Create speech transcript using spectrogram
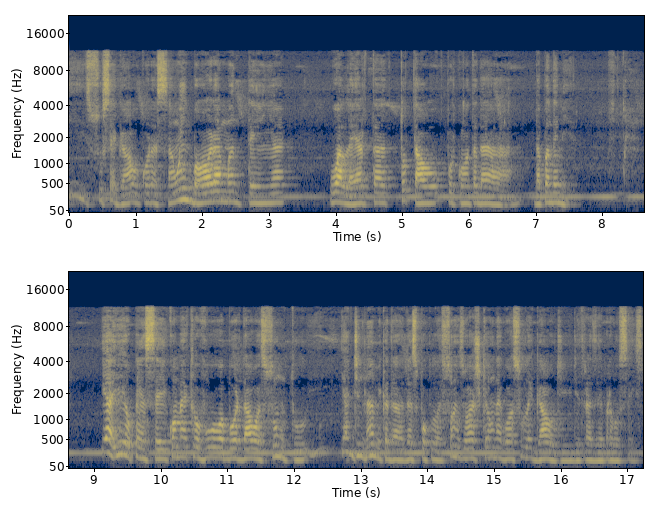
e sossegar o coração, embora mantenha o alerta total por conta da, da pandemia. E aí eu pensei, como é que eu vou abordar o assunto? E a dinâmica da, das populações, eu acho que é um negócio legal de, de trazer para vocês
